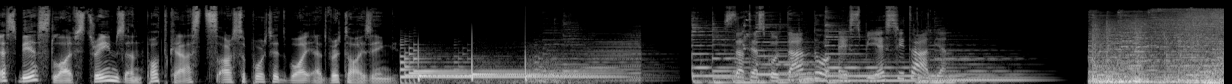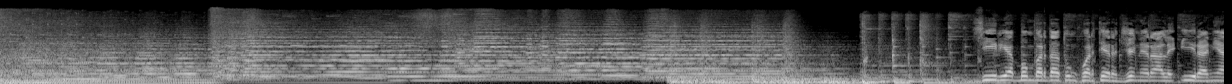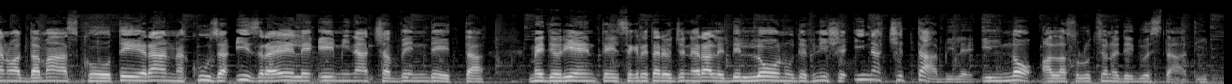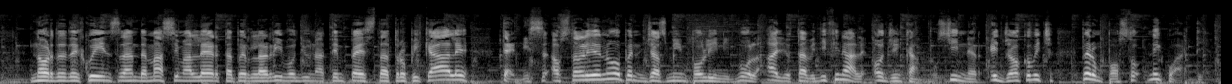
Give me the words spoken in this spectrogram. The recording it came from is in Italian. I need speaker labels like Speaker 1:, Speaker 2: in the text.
Speaker 1: SBS live streams and podcasts are supported by advertising.
Speaker 2: State ascoltando SBS Italian.
Speaker 3: Siria ha bombardato un quartier generale iraniano a Damasco, Teheran accusa Israele e minaccia vendetta. Medio Oriente, il segretario generale dell'ONU definisce inaccettabile il no alla soluzione dei due stati. Nord del Queensland, massima allerta per l'arrivo di una tempesta tropicale. Tennis, Australian Open, Jasmine Paolini vola agli ottavi di finale. Oggi in campo Sinner e Djokovic per un posto nei quarti.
